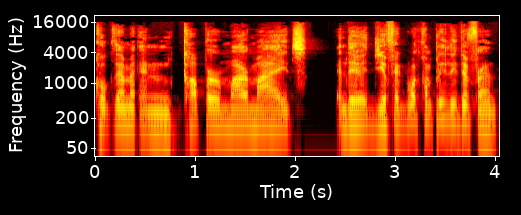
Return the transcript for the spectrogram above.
cook them in copper marmites and the, the effect was completely different.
